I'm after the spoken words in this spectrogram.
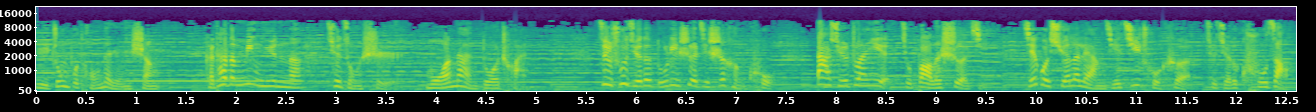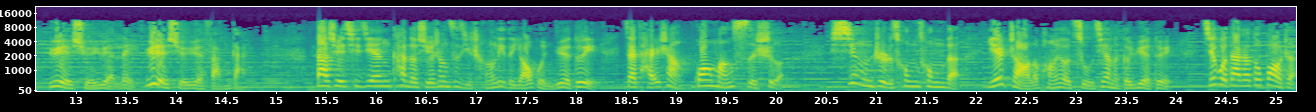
与众不同的人生，可他的命运呢，却总是磨难多舛。最初觉得独立设计师很酷，大学专业就报了设计，结果学了两节基础课就觉得枯燥，越学越累，越学越反感。大学期间看到学生自己成立的摇滚乐队在台上光芒四射。兴致匆匆的也找了朋友组建了个乐队，结果大家都抱着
